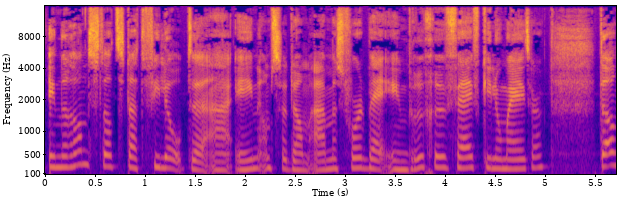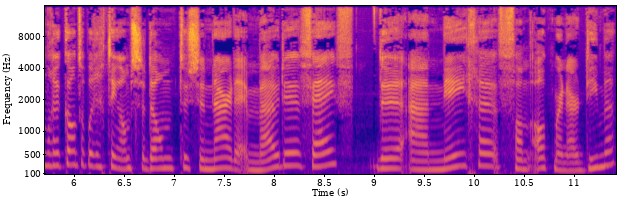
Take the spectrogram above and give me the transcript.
In de Randstad staat file op de A1 Amsterdam-Amersfoort bij Inbrugge 5 kilometer. De andere kant op richting Amsterdam tussen Naarden en Muiden 5. De A9 van Alkmaar naar Diemen.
